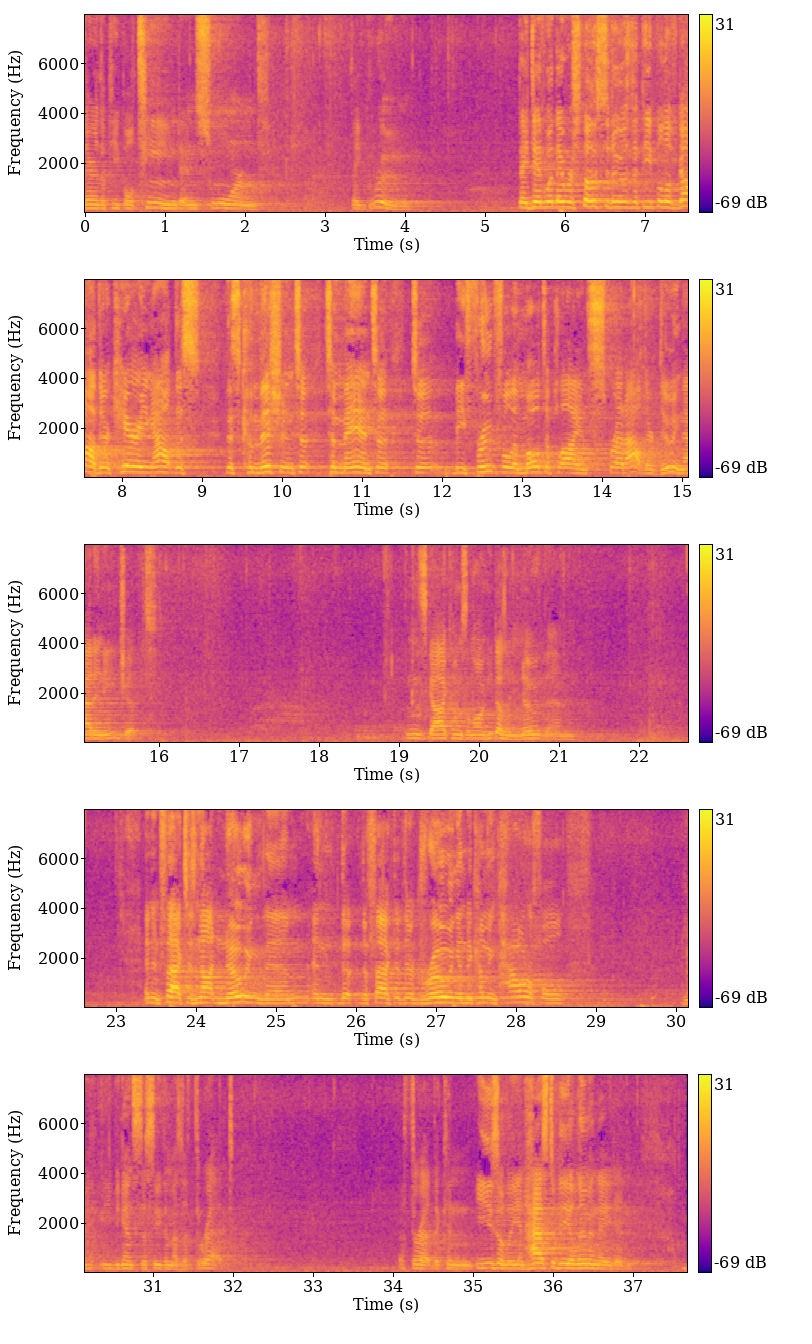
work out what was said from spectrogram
There, the people teemed and swarmed. They grew. They did what they were supposed to do as the people of God. They're carrying out this, this commission to, to man to, to be fruitful and multiply and spread out. They're doing that in Egypt. Then this guy comes along, he doesn't know them. And in fact, is not knowing them and the, the fact that they're growing and becoming powerful he, he begins to see them as a threat. A threat that can easily and has to be eliminated.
